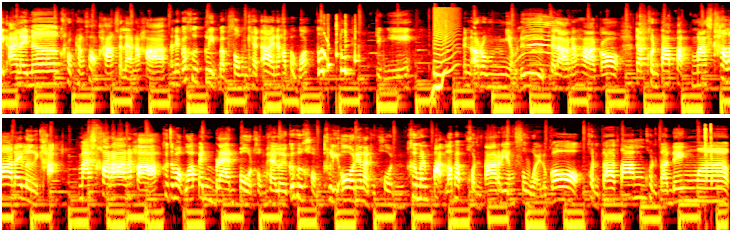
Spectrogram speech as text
ีดอายไลเนอร์ครบทั้งสองข้างเสร็จแล้วนะคะ อันนี้ก็คือกรีดแบบทรงแคทอายนะคะ แบบว่าตุ๊ดตุ๊ดอย่างนี้ เป็นอารมณ์เหมียวดื้อเสร็จแล้วนะคะ ก็ดัดขนตาปัดมาสคาร่าได้เลยค่ะมาสคาร่านะคะ คือจะบอกว่าเป็นแบรนด์โปรดของแพรเลยก็คือของ Clio เนี่ยแหละทุกคน คือมันปัดแล้วแบบขนตาเรียงสวย แล้วก็ขนตาตั้งขนตาเด้งมาก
